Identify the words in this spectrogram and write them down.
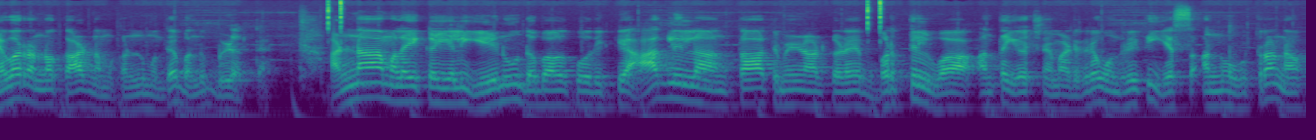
ನೆವರ್ ಅನ್ನೋ ಕಾರ್ಡ್ ನಮ್ಮ ಕಣ್ಣು ಮುಂದೆ ಬಂದು ಬೀಳುತ್ತೆ. ಅಣ್ಣಾಮಲೈ ಕೈಯಲ್ಲಿ ಏನೂ ದಬಾಕೋದಕ್ಕೆ ಆಗಲಿಲ್ಲ ಅಂತ ತಮಿಳುನಾಡು ಕಡೆ ಬರ್ತಿಲ್ವಾ ಅಂತ ಯೋಚನೆ ಮಾಡಿದರೆ ಒಂದು ರೀತಿ ಎಸ್ ಅನ್ನೋ ಉತ್ತರ ನಾವು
